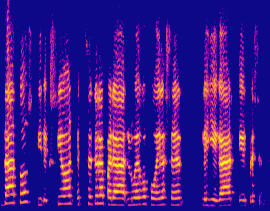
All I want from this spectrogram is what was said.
datos, dirección, etcétera, para luego poder hacerle llegar el presente.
